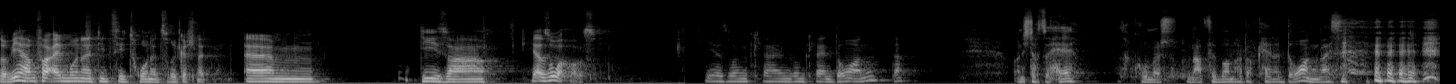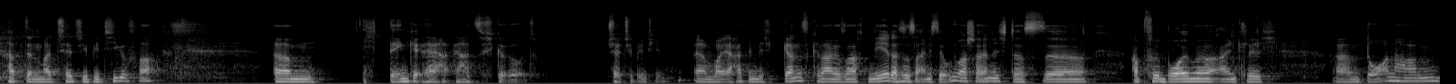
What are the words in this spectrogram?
So, wir haben vor einem Monat die Zitrone zurückgeschnitten. Ähm, die sah ja so aus. Hier so einen kleinen, so einen kleinen Dorn. Da. Und ich dachte so, hä? Das ist komisch. Ein Apfelbaum hat doch keine Dornen, weißt du? Hab dann mal ChatGPT gefragt. Ähm, ich denke, er, er, hat sich geirrt. ChatGPT. Äh, weil er hat nämlich ganz klar gesagt, nee, das ist eigentlich sehr unwahrscheinlich, dass äh, Apfelbäume eigentlich ähm, Dorn haben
